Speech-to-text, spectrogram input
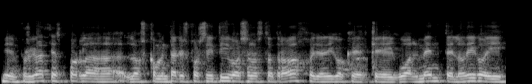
Bien, pues gracias por los comentarios positivos a nuestro trabajo. Ya digo que, igualmente lo digo y,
